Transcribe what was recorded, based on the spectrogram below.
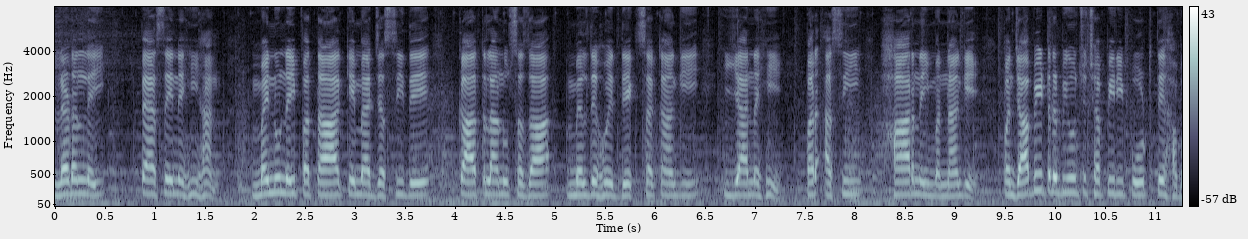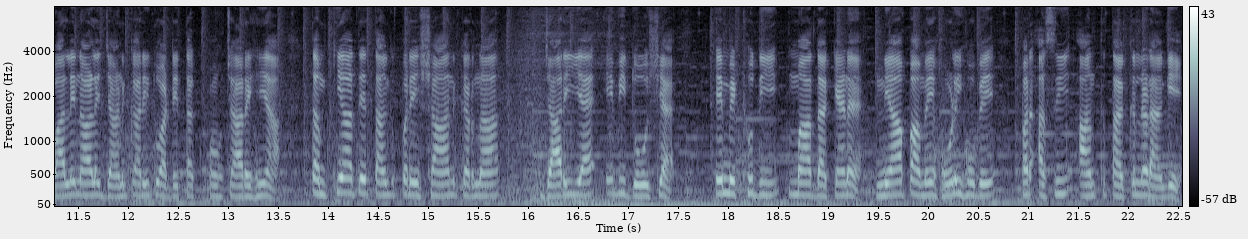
ਲੜਨ ਲਈ ਪੈਸੇ ਨਹੀਂ ਹਨ। ਮੈਨੂੰ ਨਹੀਂ ਪਤਾ ਕਿ ਮੈਂ ਜੱਸੀ ਦੇ ਕਾਤਲਾਂ ਨੂੰ ਸਜ਼ਾ ਮਿਲਦੇ ਹੋਏ ਦੇਖ ਸਕਾਂਗੀ ਜਾਂ ਨਹੀਂ, ਪਰ ਅਸੀਂ ਹਾਰ ਨਹੀਂ ਮੰਨਾਂਗੇ। ਪੰਜਾਬੀ ਟ੍ਰਿਬਿਊਨ 'ਚ ਛਪੀ ਰਿਪੋਰਟ ਦੇ ਹਵਾਲੇ ਨਾਲ ਇਹ ਜਾਣਕਾਰੀ ਤੁਹਾਡੇ ਤੱਕ ਪਹੁੰਚਾ ਰਹੇ ਹਾਂ। ਧਮਕੀਆਂ ਤੇ ਤੰਗ ਪਰੇਸ਼ਾਨ ਕਰਨਾ ਜਾਰੀ ਹੈ, ਇਹ ਵੀ ਦੋਸ਼ ਹੈ। ਇਹ ਮਿੱਠੂ ਦੀ ਮਾਂ ਦਾ ਕਹਿਣਾ ਹੈ, ਨਿਆਂ ਭਾਵੇਂ ਹੌਲੀ ਹੋਵੇ, ਪਰ ਅਸੀਂ ਅੰਤ ਤੱਕ ਲੜਾਂਗੇ।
